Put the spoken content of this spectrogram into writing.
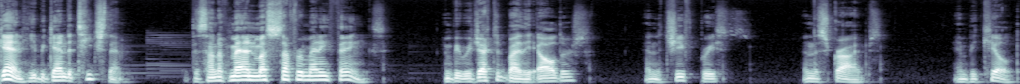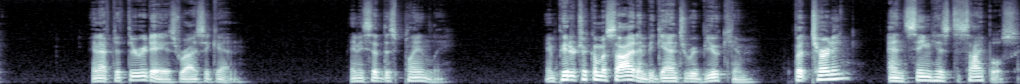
Again he began to teach them that the Son of Man must suffer many things, and be rejected by the elders, and the chief priests, and the scribes, and be killed, and after three days rise again. And he said this plainly. And Peter took him aside and began to rebuke him. But turning and seeing his disciples,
